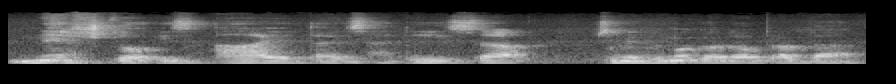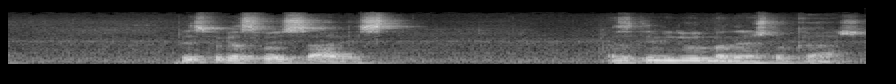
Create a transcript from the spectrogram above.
nešto iz ajeta, iz hadisa, čime bi mogao da opravda pre svega svoju savjest. A zatim i ljudima da nešto kaže.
